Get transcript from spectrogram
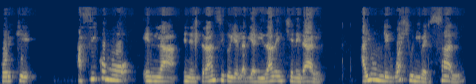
porque así como en, la, en el tránsito y en la vialidad en general hay un lenguaje universal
